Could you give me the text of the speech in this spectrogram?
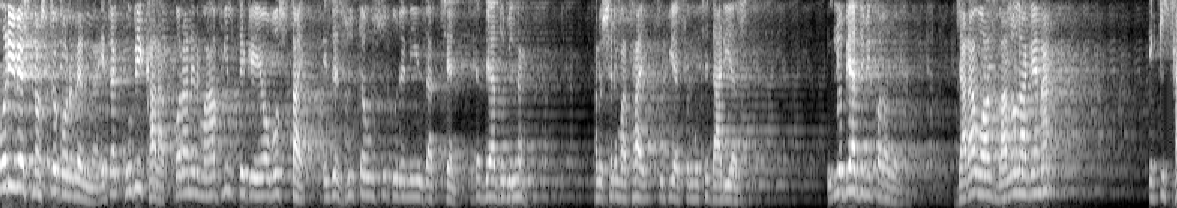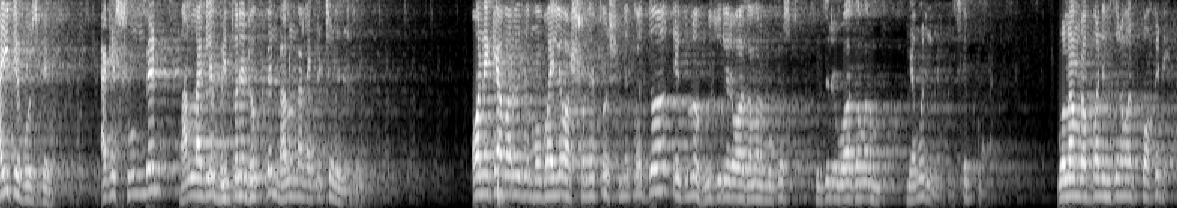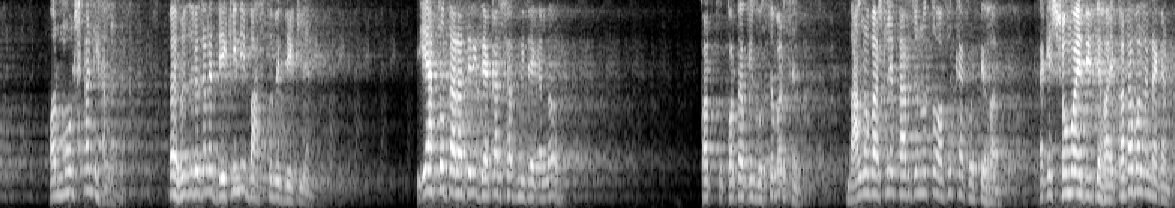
পরিবেশ নষ্ট করবেন না, এটা খুবই খারাপ। কোরআনের মাহফিল থেকে এই অবস্থায় এই যে জুতা উঁচু করে নিয়ে যাচ্ছেন, এটা বেয়াদবি না? মানুষের মাথায় টুপি আছে, মুখে দাঁড়িয়ে আছে। এগুলো বেয়াদবি করা যাবে না। যারা ওয়াজ ভালো লাগে না, একটু সাইটে বসবেন, আগে শুনবেন, ভালো লাগলে ভিতরে ঢুকবেন, ভালো না লাগলে চলে যাবেন। অনেকে আবার ওই যে মোবাইলে ওয়াজ শোনে, তো শুনে কয় তো এগুলো হুজুরের ওয়াজ আমার মুখস্থ, হুজুরের ওয়াজ আমার মেমোরি মধ্যে সেভ করা। গোলাম রব্বানি, হুজুর আমার পকেটে আর মশানি আলাদা। কয়, হুজুর ওখানে দেখিনি, বাস্তবে দেখলেন। এত তাড়াতাড়ি দেখার স্বাদ মিটে গেল। কথা কি বুঝতে পারছেন? ভালোবাসলে তার জন্য তো অপেক্ষা করতে হয়, তাকে সময় দিতে হয়। কথা বলে না কেন?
